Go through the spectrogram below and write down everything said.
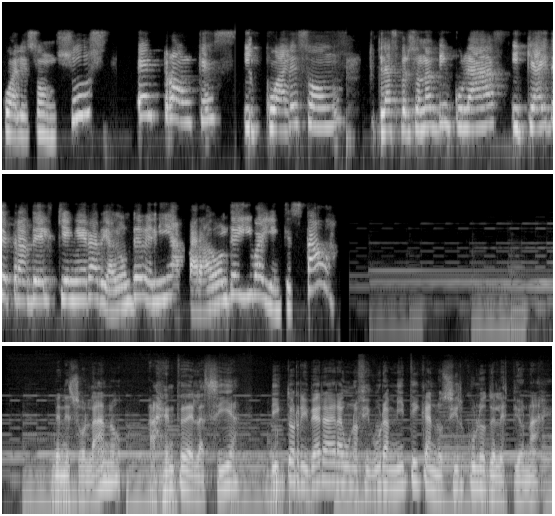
cuáles son sus entronques y cuáles son las personas vinculadas y qué hay detrás de él, quién era, de a dónde venía, para dónde iba y en qué estaba. Venezolano, agente de la CIA, Víctor Rivera era una figura mítica en los círculos del espionaje.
